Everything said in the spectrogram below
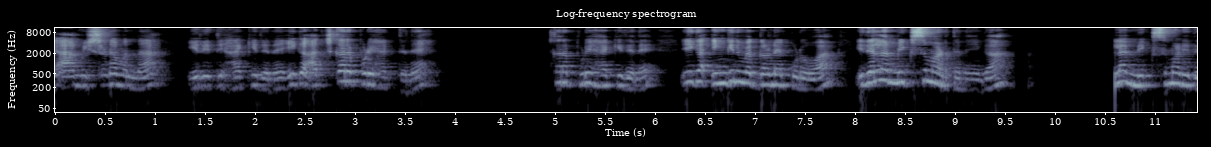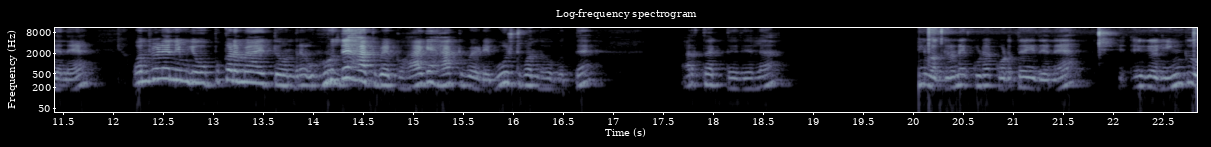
ಆ ಮಿಶ್ರಣವನ್ನು ಈ ರೀತಿ ಹಾಕಿದ್ದೇನೆ. ಈಗ ಅಚ್ಕಾರ ಪುಡಿ ಹಾಕ್ತೇನೆ. ಅಚ್ಕಾರ ಪುಡಿ ಹಾಕಿದ್ದೇನೆ. ಈಗ ಇಂಗಿನ ಒಗ್ಗರಣೆ ಕೊಡುವ. ಇದೆಲ್ಲ ಮಿಕ್ಸ್ ಮಾಡ್ತೇನೆ ಈಗ. ಎಲ್ಲ ಮಿಕ್ಸ್ ಮಾಡಿದ್ದೇನೆ. ಒಂದು ವೇಳೆ ನಿಮಗೆ ಉಪ್ಪು ಕಡಿಮೆ ಆಯಿತು ಅಂದರೆ ಹುರಿದೇ ಹಾಕಬೇಕು. ಹಾಗೆ ಹಾಕಬೇಡಿ. ಬೂಸ್ಟ್ ಬಂದು ಹೋಗುತ್ತೆ. ಅರ್ಥ ಆಗ್ತಾ ಇದೆಯಲ್ಲ? ಇನ್ನು ಒಗ್ಗರಣೆ ಕೂಡ ಕೊಡ್ತಾ ಇದ್ದೇನೆ. ಈಗ ಹಿಂಗು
